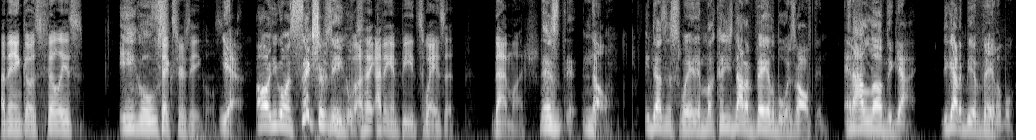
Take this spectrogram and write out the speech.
I think it goes Phillies, Eagles, Sixers, Eagles. Yeah. Oh, you're going Sixers, Eagles. I think I think Embiid sways it that much. There's no, he doesn't sway it much because he's not available as often. And I love the guy. You got to be available.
